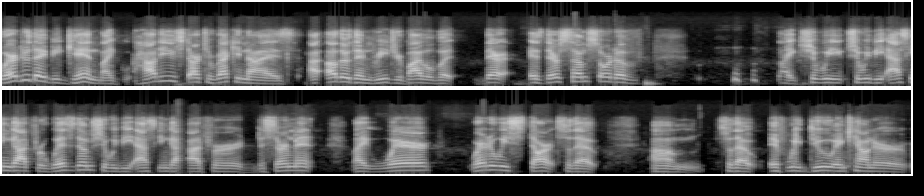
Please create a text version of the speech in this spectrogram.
where do they begin like how do you start to recognize uh, other than read your bible but there is there some sort of like should we should we be asking god for wisdom should we be asking god for discernment like where where do we start so that um so that if we do encounter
